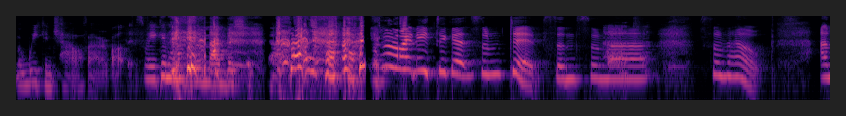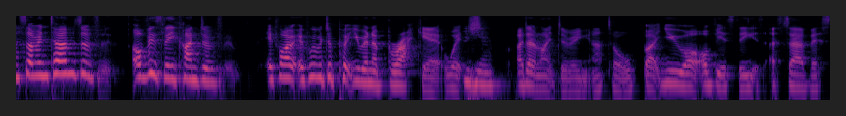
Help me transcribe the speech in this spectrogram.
We can chat off air about this. We can have some membership. I need to get some tips and some uh, some help. And so, in terms of obviously, kind of if I if we were to put you in a bracket, which mm-hmm. I don't like doing at all, but you are obviously a service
